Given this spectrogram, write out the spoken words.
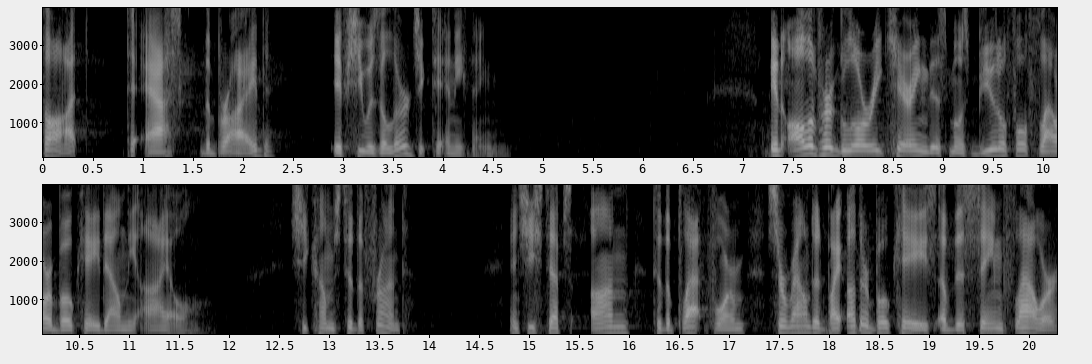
thought to ask the bride if she was allergic to anything in all of her glory, carrying this most beautiful flower bouquet down the aisle, she comes to the front and she steps on to the platform surrounded by other bouquets of this same flower.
